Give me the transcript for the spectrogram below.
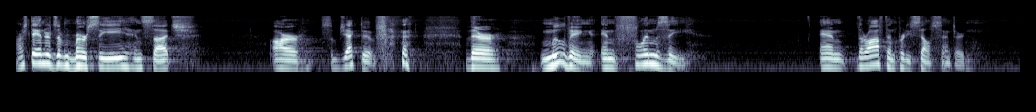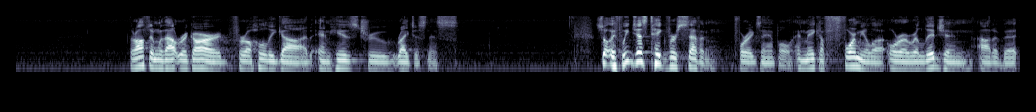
our standards of mercy and such are subjective. they're moving and flimsy, and they're often pretty self centered. They're often without regard for a holy God and his true righteousness. So if we just take verse 7, for example, and make a formula or a religion out of it,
